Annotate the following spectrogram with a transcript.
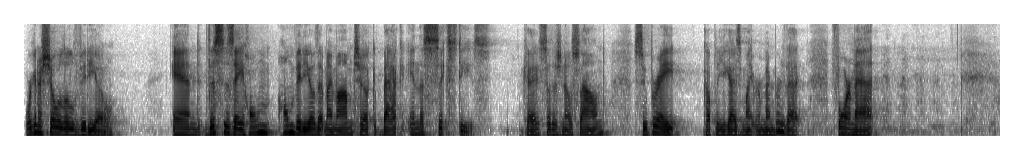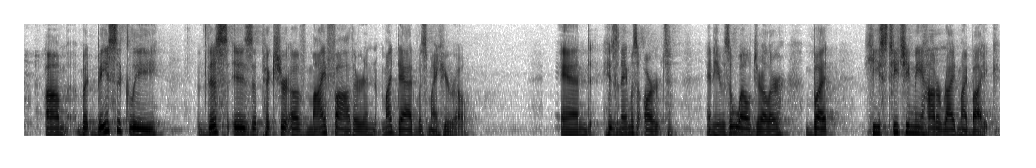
we're going to show a little video and this is a home, home video that my mom took back in the 60s. Okay, so there's no sound. Super 8. A couple of you guys might remember that format. Um, but basically, this is a picture of my father, and my dad was my hero. And his name was Art, and he was a well driller, but he's teaching me how to ride my bike.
